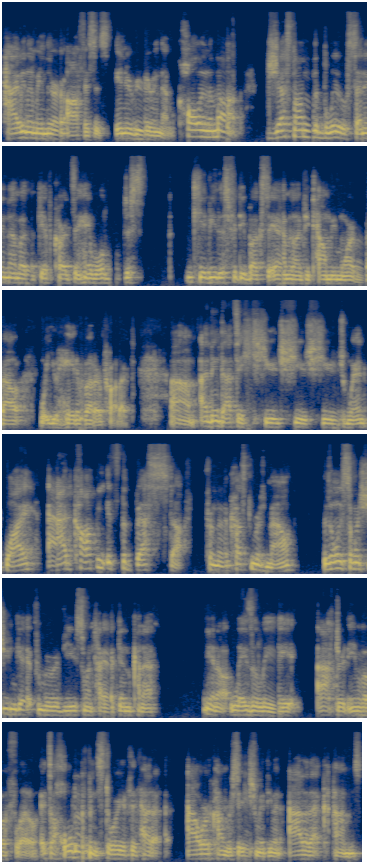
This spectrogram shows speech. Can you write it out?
having them in their offices, interviewing them, calling them up, just on the blue, sending them a gift card saying, hey, we'll just give you this 50 bucks to Amazon if you tell me more about what you hate about our product. Um, I think that's a huge, huge, huge win. Why? Ad copy, it's the best stuff from the customer's mouth there's only so much you can get from a review someone typed in kind of you know lazily after an email flow it's a whole different story if they've had an hour conversation with you and out of that comes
